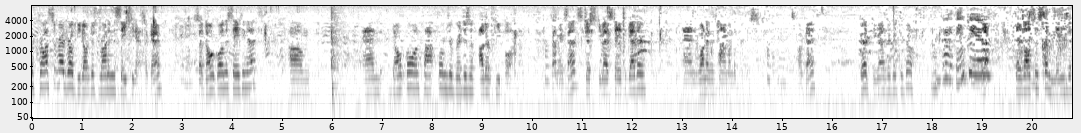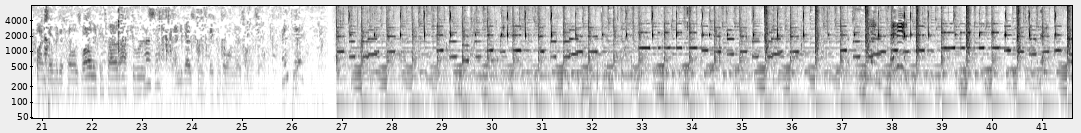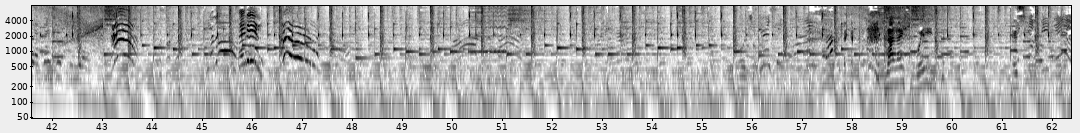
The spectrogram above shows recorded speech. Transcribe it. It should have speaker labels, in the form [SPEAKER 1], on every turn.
[SPEAKER 1] gotta across the red rope. You don't just run in the safety nets, okay? So don't go in the safety nets. Um, and don't go on platforms or bridges with other people on them. Does that make sense? Just you guys stay together and one at a time on the bridge. Okay? Good. You guys are good to go.
[SPEAKER 2] Okay, thank you.
[SPEAKER 1] Yep. There's also some mini zip lines over the hill as well. They can try out afterwards,
[SPEAKER 2] Okay.
[SPEAKER 1] and you guys can they can go on there as long as they want.
[SPEAKER 2] Thank you.
[SPEAKER 3] Thank you. Nanay's weight. It's...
